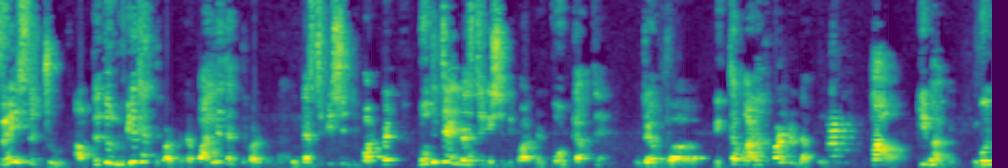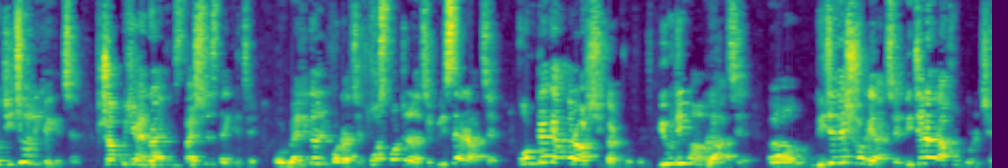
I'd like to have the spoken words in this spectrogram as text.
face the truth আপনি তো লুকিয়ে থাকতে পারবেন না, পালিয়ে থাকতে পারবেন না। ইনভেস্টিগেশন ডিপার্টমেন্ট প্রতিটা ইনভেস্টিগেশন ডিপার্টমেন্ট কোর্টকে আপনি এটা মিথ্যা বানাতে পারবেন না আপনি। হ্যাঁ কীভাবে? এবং চিঠিও লিখে গেছেন সবকিছু হ্যান্ডরাইটিং স্পেশালিস্ট লিখেছে ওর মেডিকেল রিপোর্ট আছে পোস্টমর্টম আছে ভিসার আছে। কোনটাকে আপনারা অস্বীকার করবেন? ইউডি মামলা আছে নিজেদের সই আছে নিজেরা দাফন করেছে।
